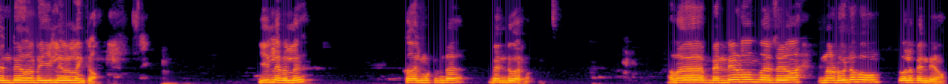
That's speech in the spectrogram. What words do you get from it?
ബെൻഡ് ഏതാണ്ട് ഈ ലെവലിൽ നിൽക്കണം. ഈ ലെവലിൽ കാൽമുട്ടിന്റെ ബെൻഡ് വരണം. അത് ബെൻഡ് ചെയ്യണമെന്ന് വെച്ച് കഴിഞ്ഞാൽ ഈ നടുവിന്റെ ഭാവം ഇതുപോലെ ബെൻഡ് ചെയ്യണം.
